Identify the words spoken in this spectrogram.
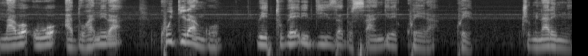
Nabo uwo aduhanira kugira ngo bitubere ibyiza dusangire kwera kwe. Cumi na rimwe.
